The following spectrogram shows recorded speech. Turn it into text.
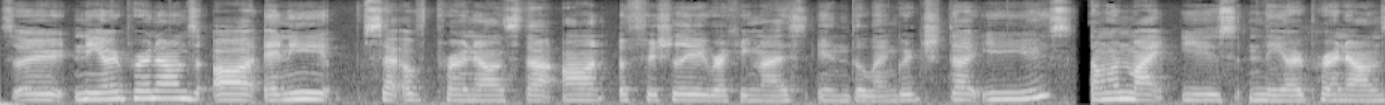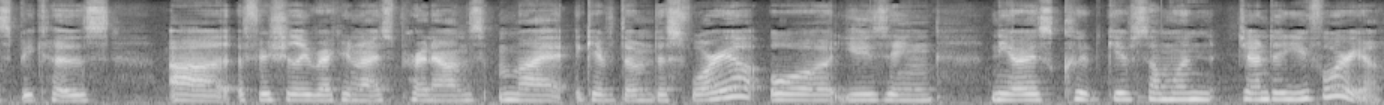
So, neo pronouns are any set of pronouns that aren't officially recognized in the language that you use. Someone might use neo pronouns because uh, officially recognized pronouns might give them dysphoria, or using neos could give someone gender euphoria.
